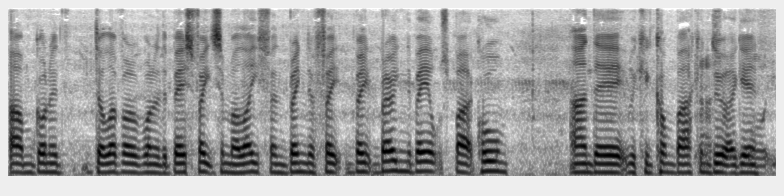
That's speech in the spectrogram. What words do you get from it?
I'm going to deliver one of the best fights in my life and bring the fight bring bring the belts back home, and uh, we can come back and do it again.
